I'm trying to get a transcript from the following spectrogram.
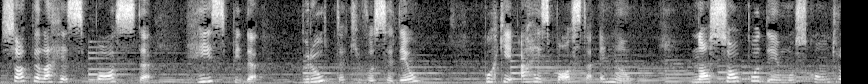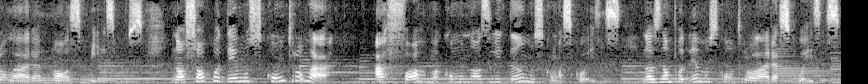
só pela resposta ríspida, bruta que você deu? Porque a resposta é não. Nós só podemos controlar a nós mesmos. Nós só podemos controlar a forma como nós lidamos com as coisas. Nós não podemos controlar as coisas.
